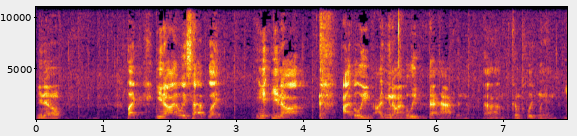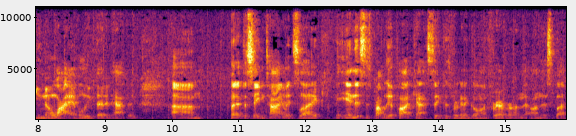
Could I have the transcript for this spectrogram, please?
You know, like you know, I always have like, you, you know, I, I believe, I, you know, I believe that that happened um, completely, and you know why I believe that it happened. Um, but at the same time, it's like, and this is probably a podcast thing because we're going to go on forever on the, on this. But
